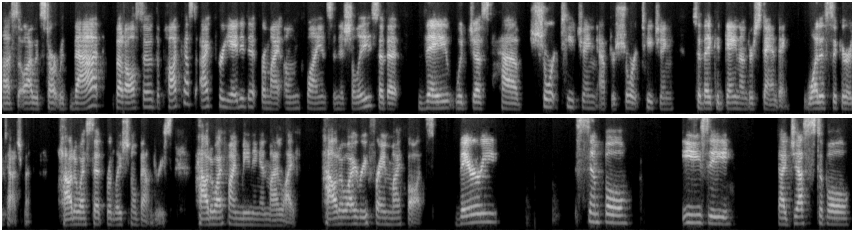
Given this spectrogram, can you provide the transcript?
Uh, so I would start with that. But also the podcast, I created it for my own clients initially so that they would just have short teaching after short teaching so they could gain understanding. What is secure attachment? How do I set relational boundaries? How do I find meaning in my life? How do I reframe my thoughts? Very simple, easy, digestible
